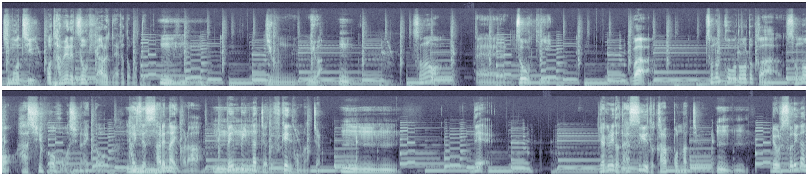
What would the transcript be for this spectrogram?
気持ちを貯める臓器があるんじゃないかと思ってるのう。うんうん自分にはうん。うん。その、えー臓器はその行動とかその発信方法をしないと排泄されないから、ん。便秘になっちゃうと不健康になっちゃう。のうんうん。で逆に言うと出しすぎると空っぽになっちゃう。うん。うん。で俺それが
